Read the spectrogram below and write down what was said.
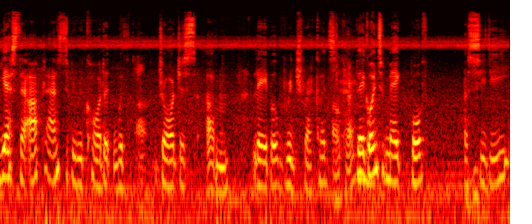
yes, there are plans to be recorded with George's um, label, Bridge Records. Okay. They're going to make both a CD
